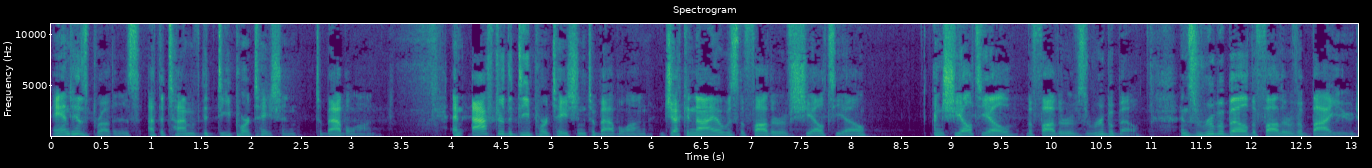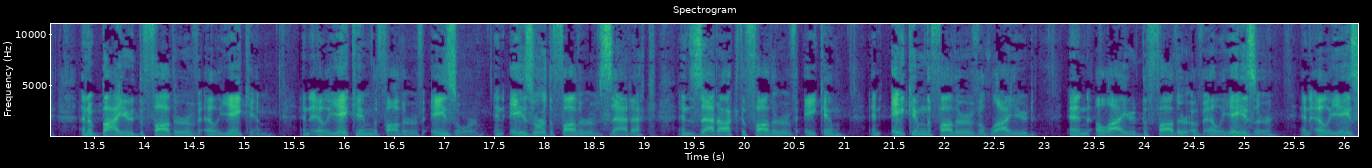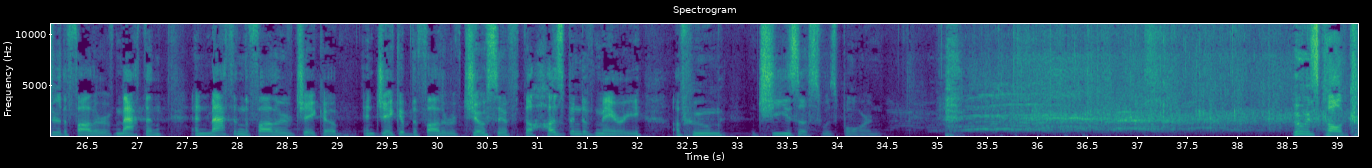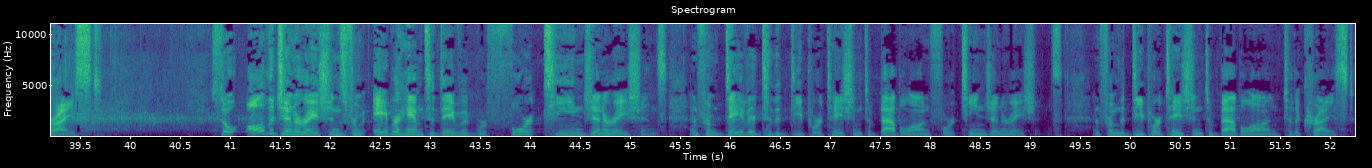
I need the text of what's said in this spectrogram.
and his brothers at the time of the deportation to Babylon. And after the deportation to Babylon, Jeconiah was the father of Shealtiel, and Shealtiel the father of Zerubbabel, and Zerubbabel the father of Abiud, and Abiud the father of Eliakim, and Eliakim the father of Azor, and Azor the father of Zadok, and Zadok the father of Achim, and Achim the father of Eliud, and Eliud the father of Eleazar, and Eleazar the father of Matthan, and Matthan the father of Jacob, and Jacob the father of Joseph, the husband of Mary, of whom Jesus was born. Who is called Christ. So, all the generations from Abraham to David were 14 generations. And from David to the deportation to Babylon, 14 generations. And from the deportation to Babylon to the Christ,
